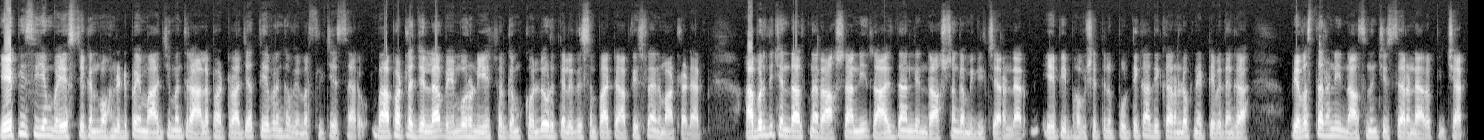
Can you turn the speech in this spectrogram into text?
ఏపీ సీఎం వైఎస్ జగన్మోహన్ రెడ్డిపై మాజీ మంత్రి ఆలపాటి రాజా తీవ్రంగా విమర్శలు చేశారు. బాపట్ల జిల్లా వేమూరు నియోజకవర్గం కొల్లూరు తెలుగుదేశం పార్టీ ఆఫీసులో ఆయన మాట్లాడారు. అభివృద్ధి చెందాల్సిన రాష్ట్రాన్ని రాజధాని లేని రాష్ట్రంగా మిగిల్చారన్నారు. ఏపీ భవిష్యత్తును పూర్తిగా అధికారంలోకి నెట్టే విధంగా వ్యవస్థలని నాశనం చేశారని ఆరోపించారు.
